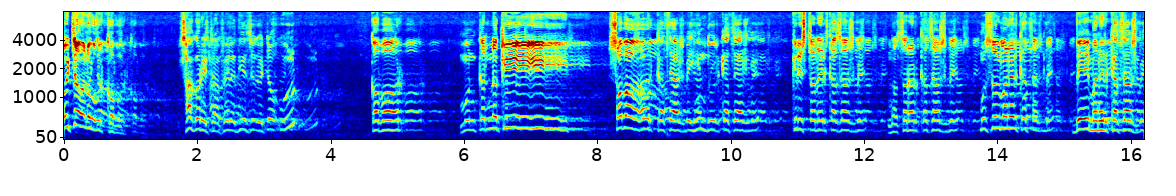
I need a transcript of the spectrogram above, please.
ওইটা হলো ওর কবর। সাগর এটা ফেলে দিয়েছে ওইটা ওর কবর। মুনকার নকির সবার কাছে আসবে, হিন্দুর কাছে আসবে, খ্রিস্টানের কাছে আসবে, নসরার কাছে আসবে, মুসলমানের কাছে আসবে বেমানের কাছে আসবে,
